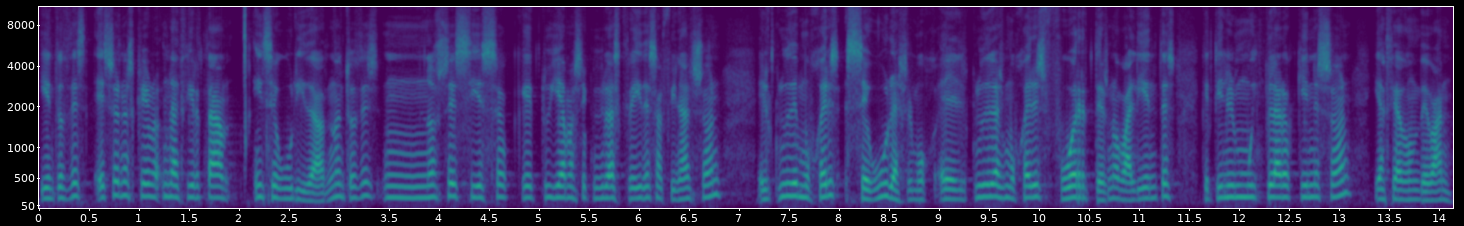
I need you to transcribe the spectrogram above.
Y entonces eso nos crea una cierta inseguridad, ¿no? Entonces, mm, no sé si eso que tú llamas el club de las creídas al final son el club de mujeres seguras, el, club de las mujeres fuertes, ¿no? Valientes, que tienen muy claro quiénes son y hacia dónde van.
